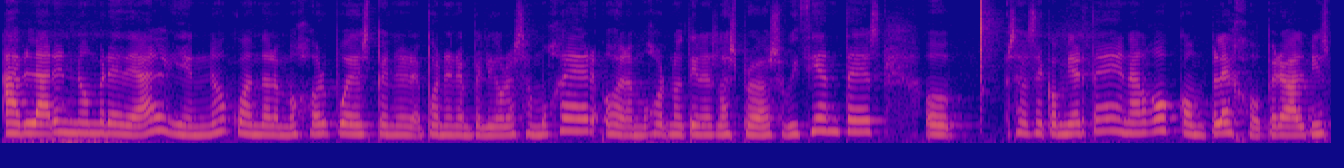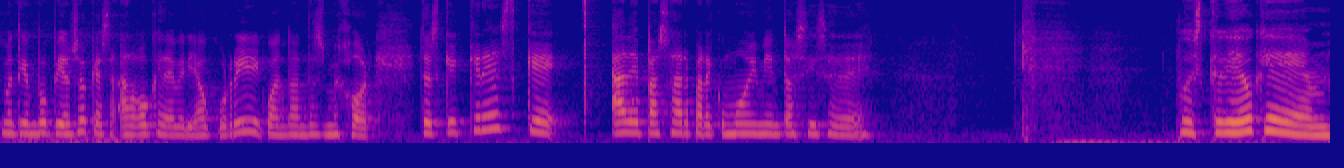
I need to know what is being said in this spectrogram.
hablar en nombre de alguien, ¿no? Cuando a lo mejor puedes poner, poner en peligro a esa mujer o a lo mejor no tienes las pruebas suficientes o... O sea, se convierte en algo complejo, pero al mismo tiempo pienso que es algo que debería ocurrir y cuanto antes mejor. Entonces, ¿qué crees que ha de pasar para que un movimiento así se dé? Pues creo que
